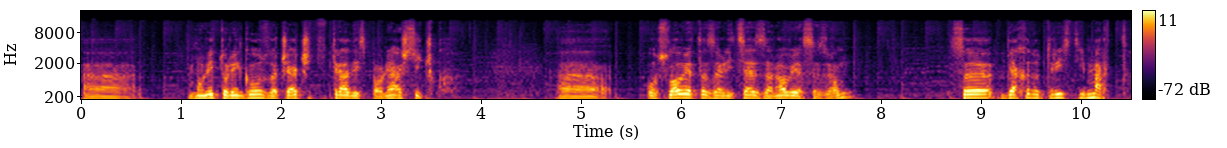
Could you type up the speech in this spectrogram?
А, мониторинга означава, че ти трябва да изпълняваш всичко. А, условията за лице за новия сезон са, бяха до 30 март,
